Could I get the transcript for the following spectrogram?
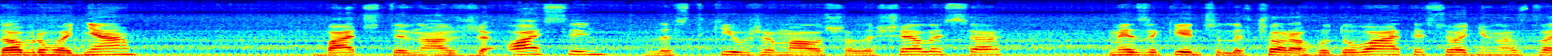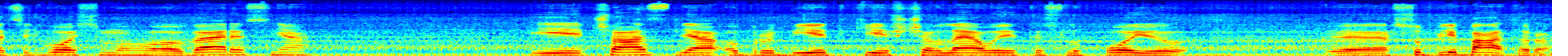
Доброго дня. Бачите, в нас вже осінь, листків вже мало що лишилося. Ми закінчили вчора годувати, сьогодні у нас 28 вересня. І час для обробітки щавлевою кислотою е, субліматором.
